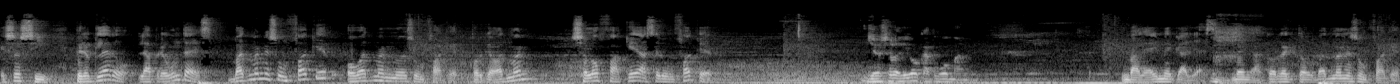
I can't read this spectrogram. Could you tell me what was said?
eso sí. Pero claro, la pregunta es: ¿Batman es un fucker o Batman no es un fucker? Porque Batman solo faquea ser un fucker. Yo se lo digo Catwoman. Vale, ahí me callas. Venga, correcto. Batman es un fucker.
